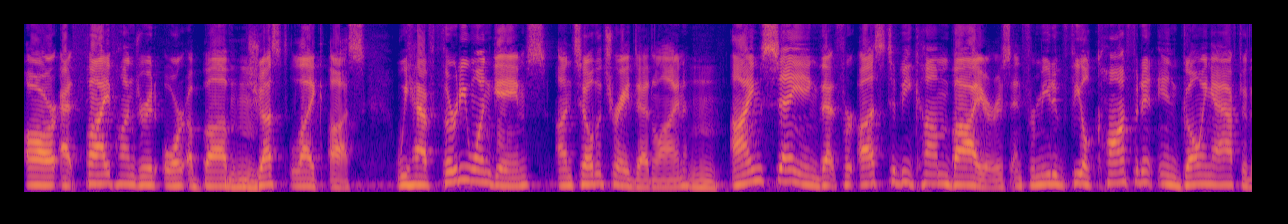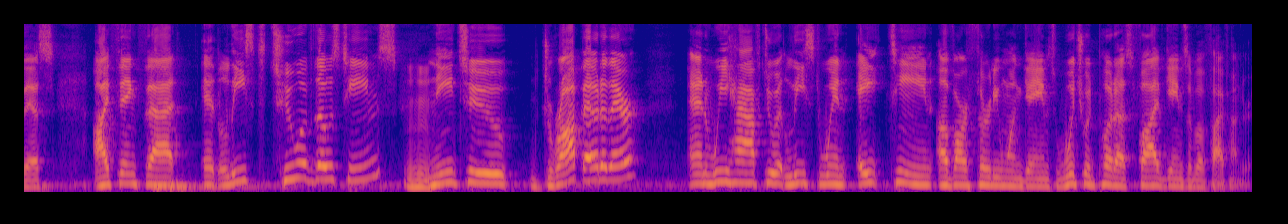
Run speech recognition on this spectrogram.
are at 500 or above, Mm-hmm. just like us. We have 31 games until the trade deadline. Mm-hmm. I'm saying that for us to become buyers and for me to feel confident in going after this, I think that at least two of those teams Mm-hmm. need to drop out of there. And we have to at least win 18 of our 31 games, which would put us five games above 500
